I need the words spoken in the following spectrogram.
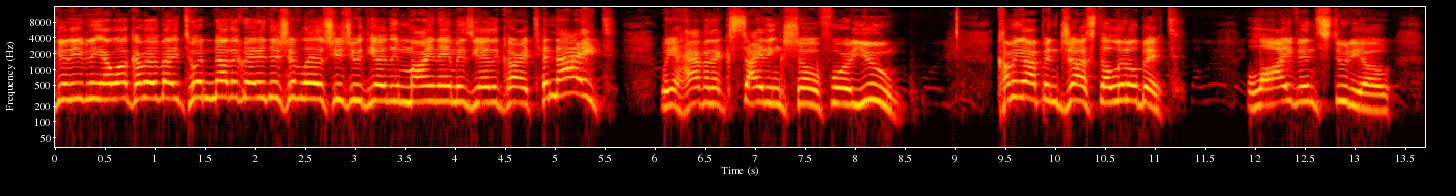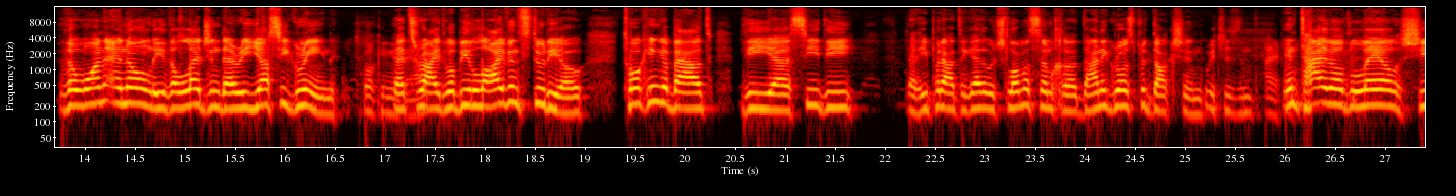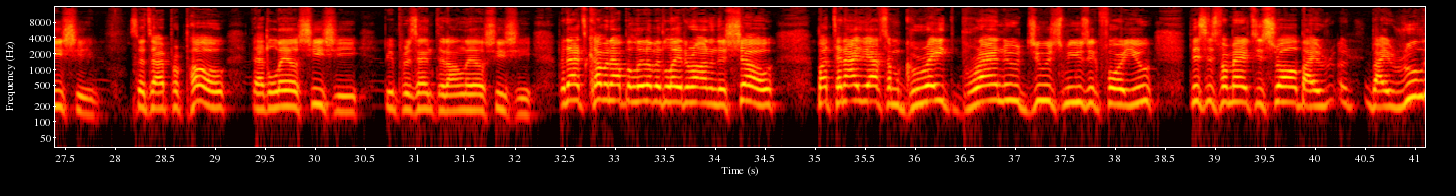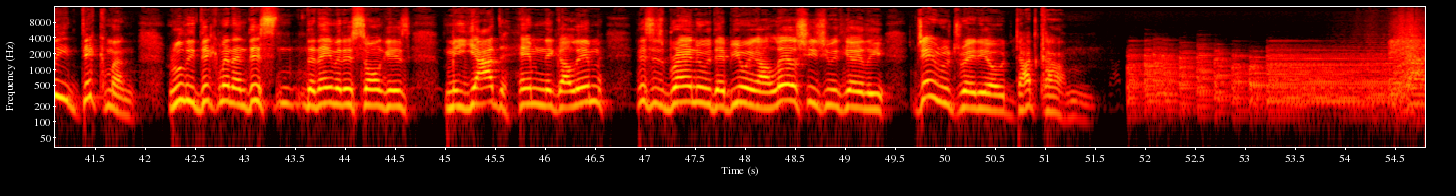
Good evening and welcome everybody to another great edition of Leil Shishi with Yoely. My name is Yoely Kar. Tonight we have an exciting show for you. Coming up in just a little bit, live in studio, the one and only, the legendary Yossi Green. Talking That's about- right. We'll be live in studio talking about the uh, CD that he put out together with Shlomo Simcha, Donnie Gross production which is entitled. entitled Leil Shishi. So it's apropos that Leil Shishi be presented on Leil Shishi. But that's coming up a little bit later on in the show. But tonight we have some great brand new Jewish music for you. This is from Eretz Yisrael by by Ruli Dickman. Ruli Dickman, and this the name of this song is Miyad Hem Nigalim. This is brand new, debuting on Leil Shishi with Yoely, jrootradio.com. עם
